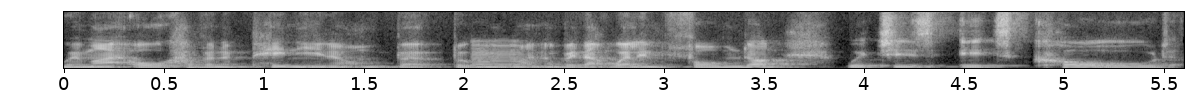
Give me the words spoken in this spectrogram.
we might all have an opinion on, but but mm. we might not be that well informed on. Which is, it's called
